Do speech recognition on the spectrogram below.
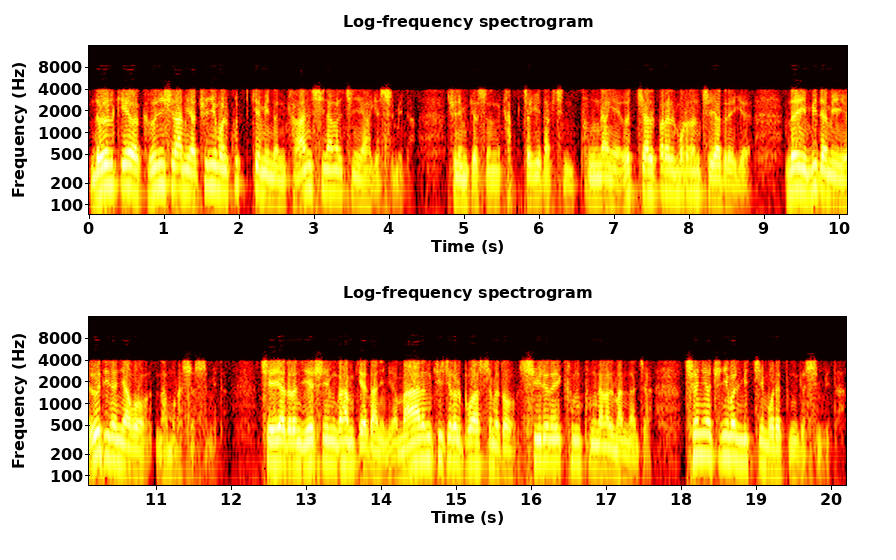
늘 깨어 근신하며 주님을 굳게 믿는 강한 신앙을 지녀야 하겠습니다. 주님께서는 갑자기 닥친 풍랑에 어찌할 바를 모르는 제자들에게 너희 믿음이 어디 있느냐고 나무라셨습니다. 제자들은 예수님과 함께 다니며 많은 기적을 보았음에도 시련의 큰 풍랑을 만나자 전혀 주님을 믿지 못했던 것입니다.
